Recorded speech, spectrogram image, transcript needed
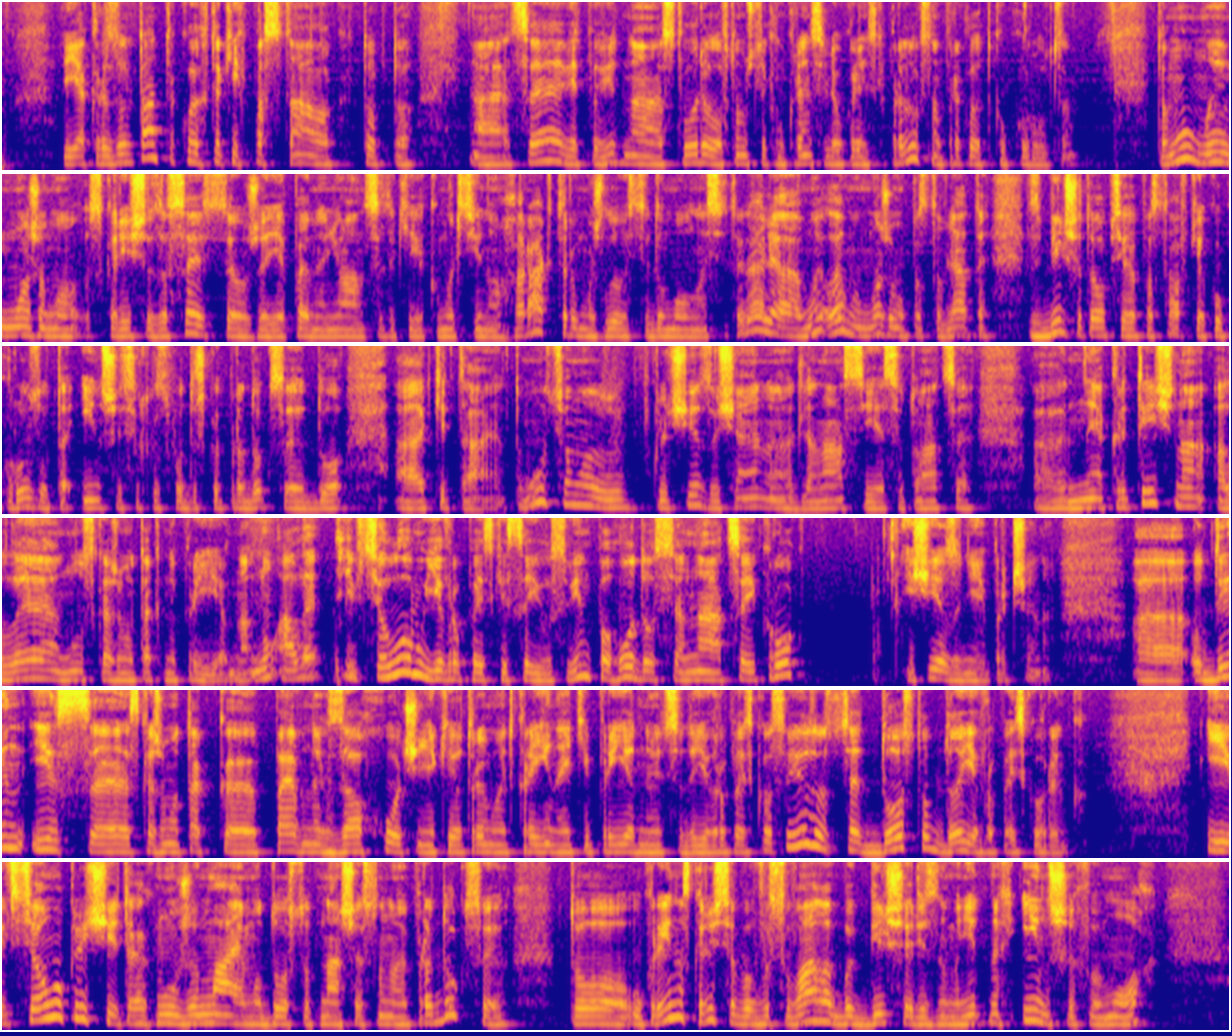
Як результат таких, таких поставок, тобто це відповідно створювало в тому числі конкуренцію для українських продуктів, наприклад, кукурудза. Тому ми можемо, скоріше за все, це вже є певні нюанси такі комерційного характеру, можливості домовленості і так далі. Але ми можемо поставляти, збільшити обсяги поставки кукурузу та іншої сільськогосподарської продукції до Китаю. Тому в цьому ключі, звичайно, для нас є ситуація не критична, але, ну скажімо так, неприємна. Ну але і в цілому Європейський Союз він погодився на цей крок. І ще з однієї причини. Е, Один із, е, скажімо так, е, певних заохочень, які отримують країни, які приєднуються до Європейського Союзу, це доступ до європейського ринку. І в цьому ключі, так як ми вже маємо доступ нашою основною продукцією, то Україна, скоріше, висувала б більше різноманітних інших вимог.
